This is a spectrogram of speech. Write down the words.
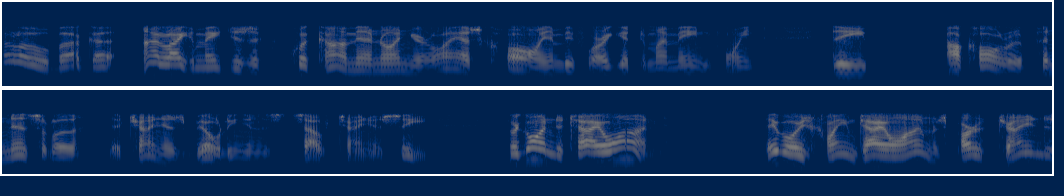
Hello, Buck. Uh, I'd like to make just a quick comment on your last call in before I get to my main point. The, I'll call it a peninsula that China's building in the South China Sea. They're going to Taiwan. They've always claimed Taiwan was part of China to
